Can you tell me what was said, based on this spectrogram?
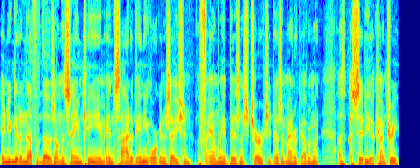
and you can get enough of those on the same team inside of any organization, a family, a business, church, it doesn't matter, government, a, a city, a country,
